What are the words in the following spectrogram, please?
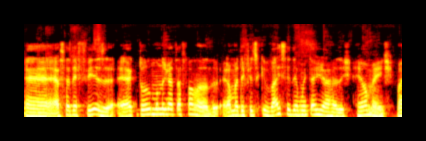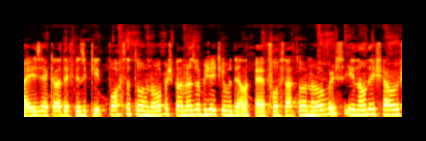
É, essa defesa é que todo mundo já tá falando. É uma defesa que vai ceder muitas jardas, realmente. Mas é aquela defesa que força turnovers, pelo menos o objetivo dela é forçar turnovers e não deixar os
